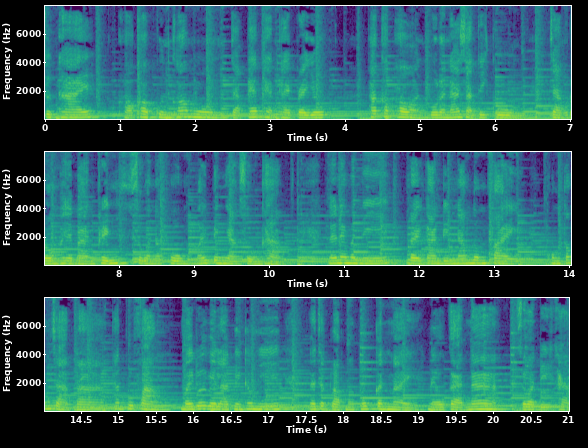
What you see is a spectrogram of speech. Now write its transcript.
สุดท้าย อขอบคุณข้อมูลจากแพทย์แผนไทยประยุกต์ พักพรบูรณะสันติกูล จากโรงพยาบาลพรินซ์สุวรรณภูมิไว้เป็นอย่างสูงค่ะ และในวันนี้รายการดินน้ำลมไฟ คงต้องจากลาท่านผู้ฟังไว้ด้วยเวลาเพียงเท่านี้ และจะกลับมาพบกันใหม่ ในโอกาสหน้า สวัสดีค่ะ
